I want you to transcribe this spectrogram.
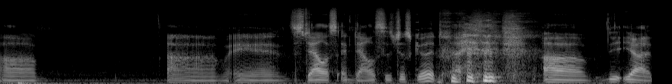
Um, um, and Dallas, and Dallas is just good. um, yeah,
